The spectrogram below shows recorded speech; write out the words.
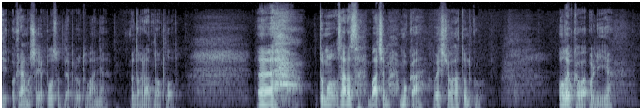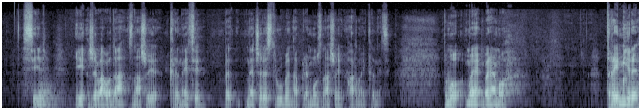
І окремо ще є посуд для приготування виноградного плоду. Е, тому зараз бачимо мука вищого гатунку, оливкова олія, сіль і жива вода з нашої криниці, не через труби, напряму з нашої гарної криниці. Тому ми беремо три міри,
